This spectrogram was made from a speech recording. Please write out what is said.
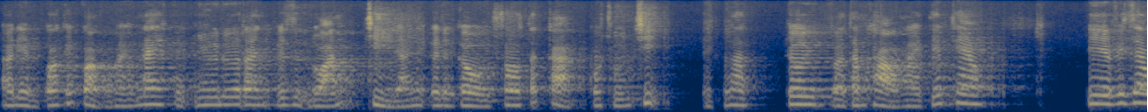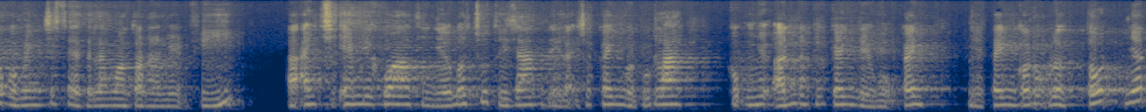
à, điểm qua kết quả của ngày hôm nay cũng như đưa ra những cái dự đoán chỉ ra những cái đường cầu cho tất cả cô chú anh chị để chúng ta chơi và tham khảo ngày tiếp theo. Thì video của mình chia sẻ thì là hoàn toàn là miễn phí. À, anh chị em đi qua thì nhớ mất chút thời gian để lại cho kênh một nút like cũng như ấn đăng ký kênh để ủng hộ kênh để kênh có động lực tốt nhất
